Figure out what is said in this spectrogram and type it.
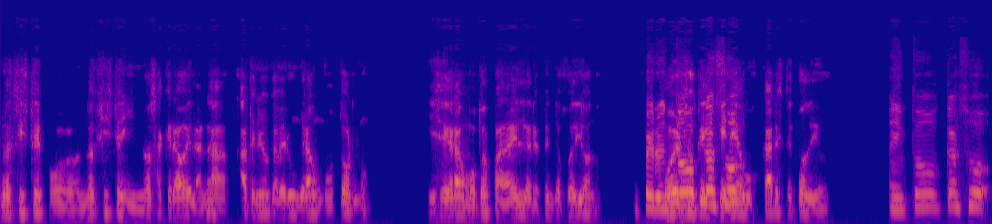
no existe, por, no existe y no se ha creado de la nada. Ha tenido que haber un gran motor, ¿no? Y ese gran motor para él de repente fue Dios, ¿no? Pero por eso que él quería buscar este código. En todo caso,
